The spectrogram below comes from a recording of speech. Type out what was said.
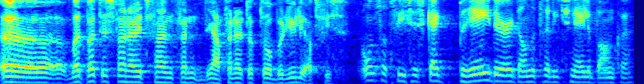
Uh, wat, wat is vanuit, van, van, ja, vanuit oktober jullie advies? Ons advies is, kijk breder dan de traditionele banken.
